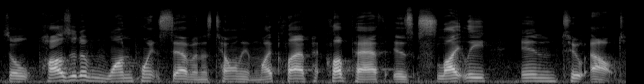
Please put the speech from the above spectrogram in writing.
So positive 1.7 is telling me my club path is slightly in to out.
